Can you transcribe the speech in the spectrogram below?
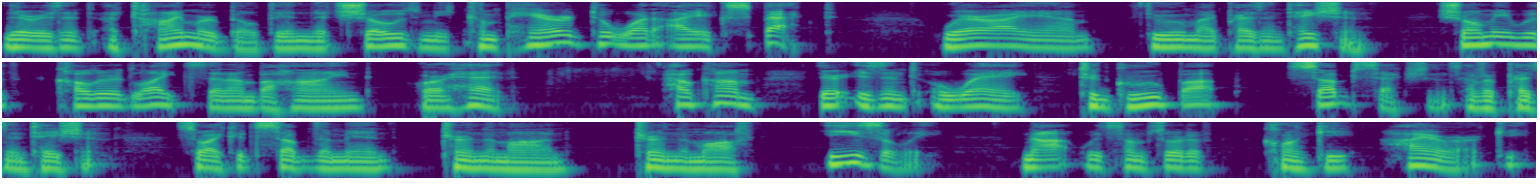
there isn't a timer built in that shows me, compared to what I expect, where I am through my presentation? Show me with colored lights that I'm behind or ahead. How come there isn't a way to group up subsections of a presentation so I could sub them in, turn them on, turn them off easily, not with some sort of clunky hierarchy.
